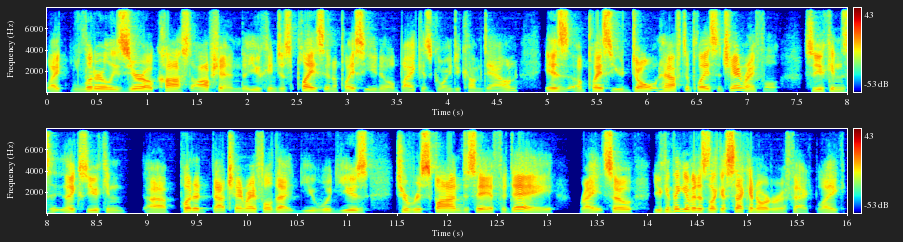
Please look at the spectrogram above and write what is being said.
like literally zero cost option that you can just place in a place that you know a bike is going to come down is a place you don't have to place a chain rifle. So you can like so you can uh, put it, that chain rifle that you would use to respond to say a Fiday, right? So you can think of it as like a second order effect. Like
